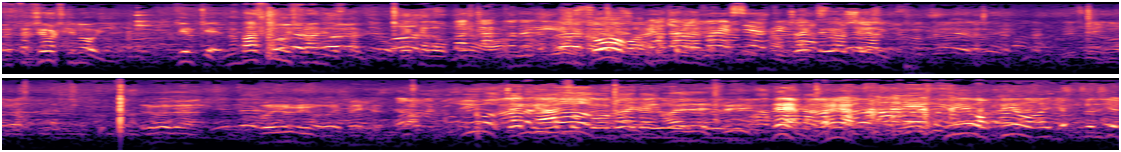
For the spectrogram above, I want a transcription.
Za straživačke novine. Gilke, na naslovnoj strani da ovo. Čekaj da okrenu. Iz ova ne treba. Čekaj još jednu. Treba da poljubimo ovaj pekar. Čekaj, Aco, pogledaj u... Ajde, svi. Ne, ne. Pivo, pivo, ajde. Prskanje.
